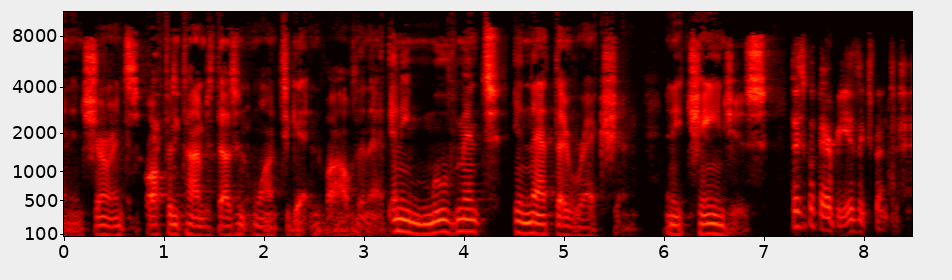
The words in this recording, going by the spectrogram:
and insurance oftentimes doesn't want to get involved in that. Any movement in that direction, any changes? Physical therapy is expensive.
